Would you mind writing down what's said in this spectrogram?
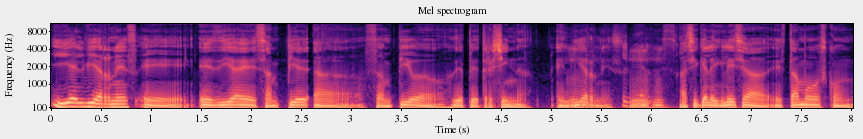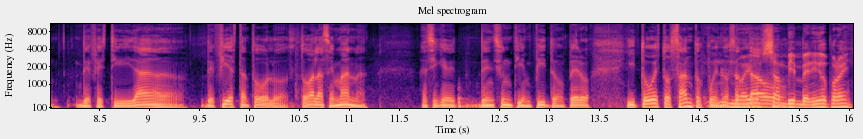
Y el viernes eh, es día de San, Pie, uh, San Pío de Pietrelcina, el mm. viernes. Así que la iglesia estamos con de festividad, de fiesta todos los, toda la semana. Así que dense un tiempito. Pero, y todos estos santos, pues nos no han hay un San bienvenido por ahí.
